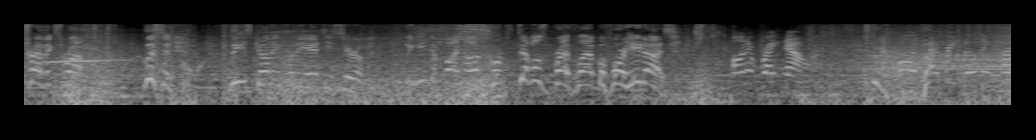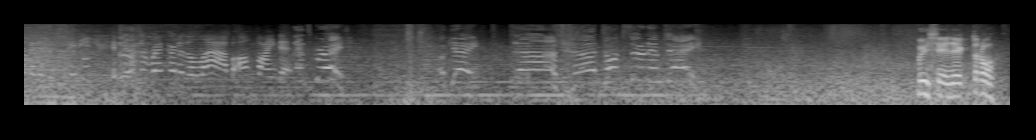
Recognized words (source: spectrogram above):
Traffic's rough. Listen, Li's gunning for the anti-serum. We need to find Oscorp's Devil's Breath lab before he does. On it right now. I'm pulling every building permit in the city. If there's a record of the lab, I'll find it. That's great. Okay. Uh, uh, talk soon, MJ. Uy, si Electro.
